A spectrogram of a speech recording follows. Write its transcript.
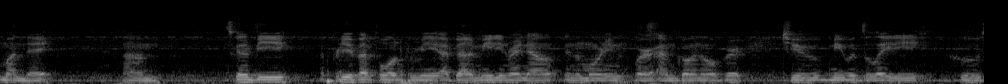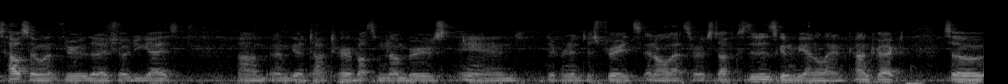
Monday. Um, it's going to be a pretty eventful one for me. I've got a meeting right now in the morning where I'm going over to meet with the lady whose house I went through that I showed you guys. Um, and I'm going to talk to her about some numbers and different interest rates and all that sort of stuff because it is going to be on a land contract. So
